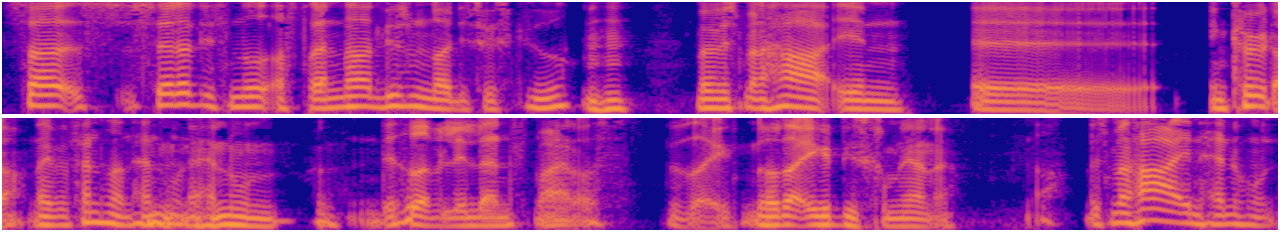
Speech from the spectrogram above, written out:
så sætter de sig ned og strænder, ligesom når de skal skide. Mhm. Men hvis man har en øh, En køter. Nej, hvad fanden hedder en hanhund? Han, hun, Det hedder vel et eller andet smart også. det ved jeg ikke. Noget, der ikke er diskriminerende. Nå. Hvis man har en hanhund,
